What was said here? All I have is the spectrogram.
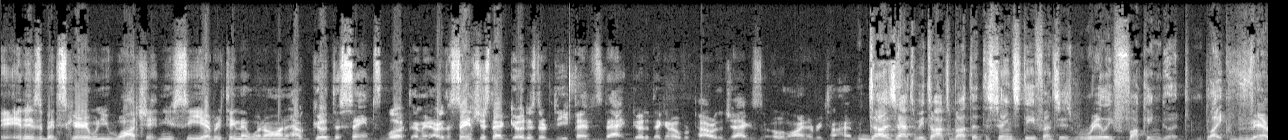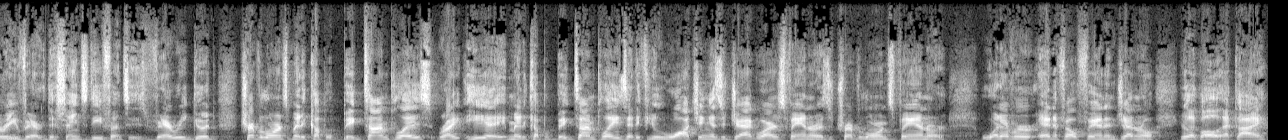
it is a bit scary when you watch it and you see everything that went on and how good the Saints looked. I mean, are the Saints just that good? Is their defense that good that they can overpower the Jags O line every time? Does have to be talked about that the Saints defense is really fucking good. Like very, Mhm. very. The Saints defense is very good. Trevor Lawrence made a couple big time plays, right? He uh, made a couple big time plays that if you're watching as a Jaguars fan or as a Trevor Lawrence fan or whatever NFL fan in general, you're like, oh, that guy.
